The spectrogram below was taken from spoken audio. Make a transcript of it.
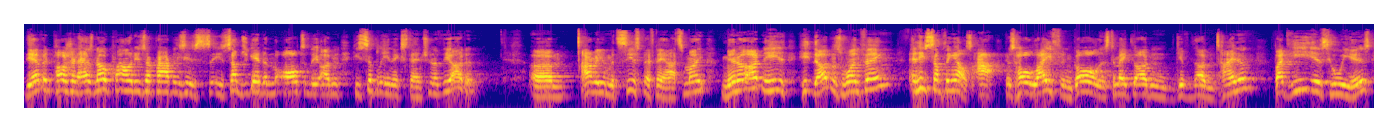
The Eved Pashut has no qualities or properties. He's, he's subjugated them all to the Adon. He's simply an extension of the Adon. Um, the Adon's one thing, and he's something else. Ah, his whole life and goal is to make the Adon, give the Adon Tainug, but he is who he is.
